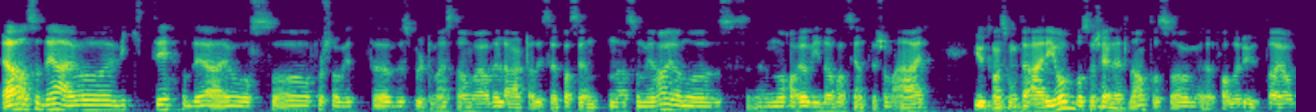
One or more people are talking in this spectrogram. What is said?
Ja, altså det er jo viktig, og det er jo også for så vidt eh, Du spurte meg i stad om hva jeg hadde lært av disse pasientene som vi har. og Nå, nå har jo vi da pasienter som er i utgangspunktet er i jobb, og så skjer det et eller annet, og så faller de ut av jobb.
